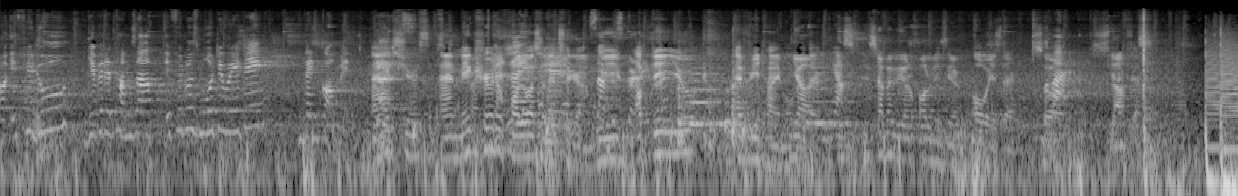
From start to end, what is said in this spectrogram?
uh, if you do, give it a thumbs up. If it was motivating, then comment. And, share, and make sure to Yeah, follow like us on and Instagram. We subscribe. update you every time over Yeah, there. Yeah. Insta पे we are always here. Always there. So, Bye. see you next Yeah. time.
